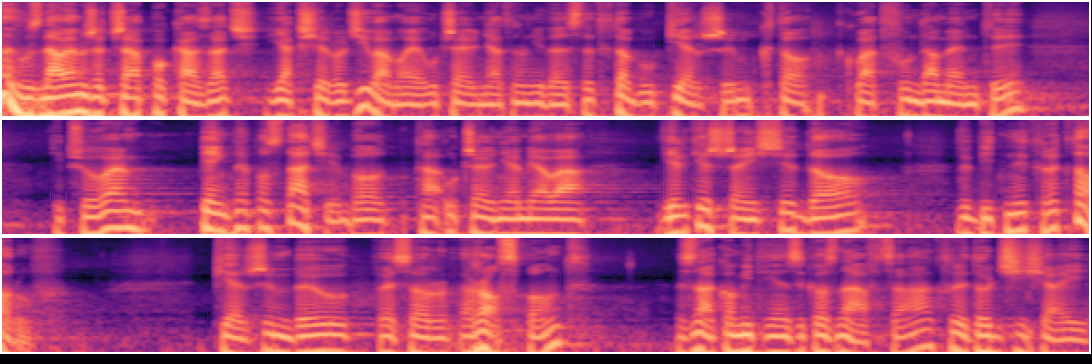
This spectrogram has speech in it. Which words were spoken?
uznałem, że trzeba pokazać, jak się rodziła moja uczelnia, ten uniwersytet, kto był pierwszym, kto kładł fundamenty. I przywołałem piękne postacie, bo ta uczelnia miała wielkie szczęście do wybitnych rektorów. Pierwszym był profesor Rospont, znakomity językoznawca, który do dzisiaj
